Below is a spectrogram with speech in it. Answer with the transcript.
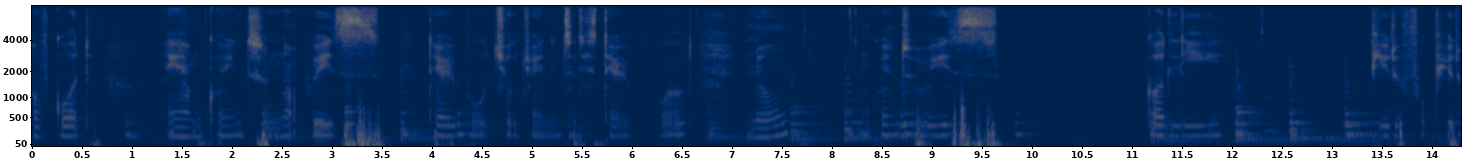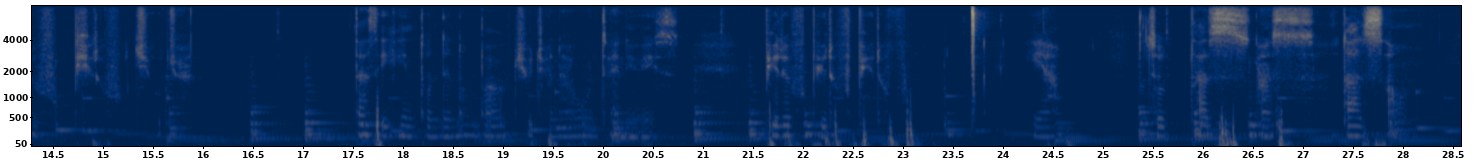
of God, I am going to not raise terrible children into this terrible world. No, I'm going to raise godly, beautiful, beautiful, beautiful children. That's a hint on the number of children I want, anyways. Beautiful, beautiful, beautiful yeah so that's that's that's um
